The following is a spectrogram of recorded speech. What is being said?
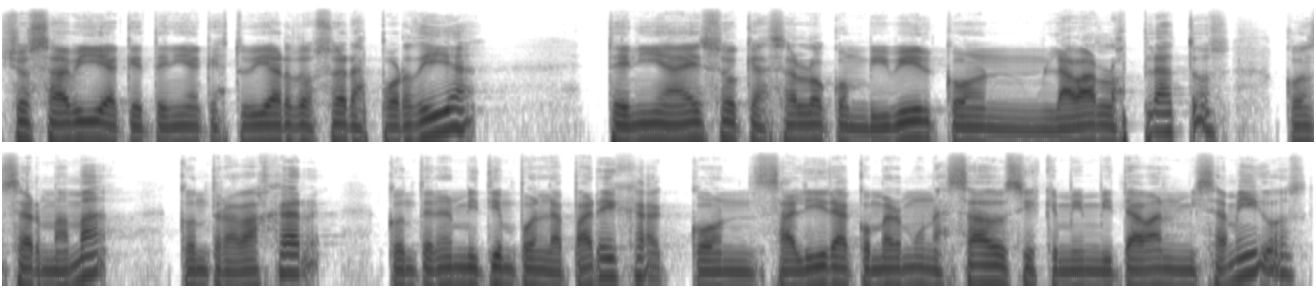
Yo sabía que tenía que estudiar dos horas por día, tenía eso que hacerlo convivir con lavar los platos, con ser mamá, con trabajar, con tener mi tiempo en la pareja, con salir a comerme un asado si es que me invitaban mis amigos,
